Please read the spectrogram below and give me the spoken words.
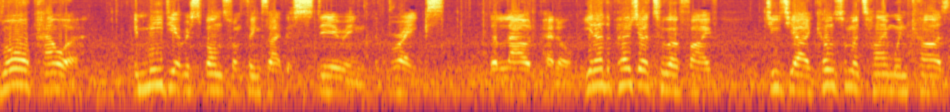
Raw power, immediate response from things like the steering, the brakes, the loud pedal. You know, the Peugeot 205 GTI comes from a time when cars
